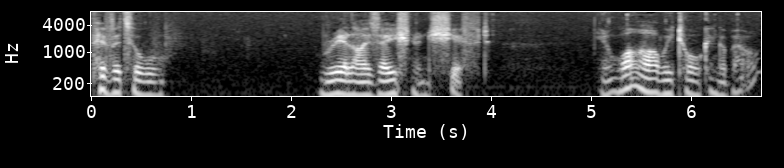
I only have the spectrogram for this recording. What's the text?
pivotal realization and shift. You know, what are we talking about?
